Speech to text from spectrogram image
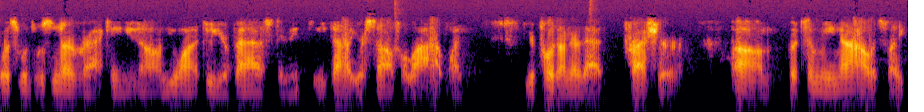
was was, was nerve wracking. You know, you want to do your best, and you, you doubt yourself a lot when you're put under that pressure. Um, but to me now, it's like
